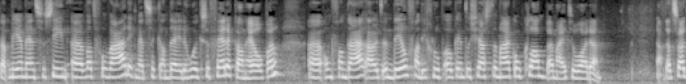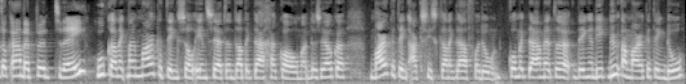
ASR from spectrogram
Dat meer mensen zien uh, wat voor waarde ik met ze kan delen. Hoe ik ze verder kan helpen. Uh, om van daaruit een deel van die groep ook enthousiast te maken om klant bij mij te worden. Nou, dat sluit ook aan bij punt 2. Hoe kan ik mijn marketing zo inzetten dat ik daar ga komen? Dus welke marketingacties kan ik daarvoor doen? Kom ik daar met de dingen die ik nu aan marketing doe?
